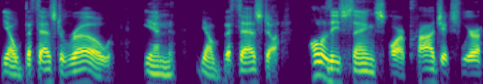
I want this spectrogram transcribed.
you know Bethesda Row in you know Bethesda. All of these things are projects where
